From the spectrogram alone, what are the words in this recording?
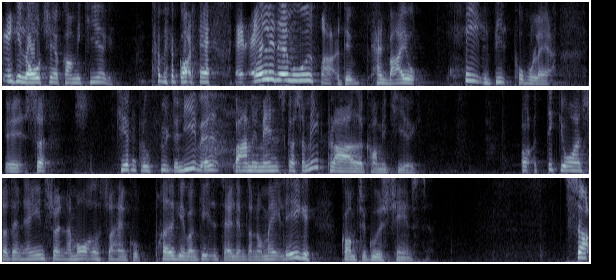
ikke lov til at komme i kirke der vil jeg godt have, at alle dem udefra, det, han var jo helt vildt populær. Øh, så kirken blev fyldt alligevel bare med mennesker, som ikke plejede at komme i kirke. Og det gjorde han så den her ene søndag om året, så han kunne prædike evangeliet til alle dem, der normalt ikke kom til Guds tjeneste. Så,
